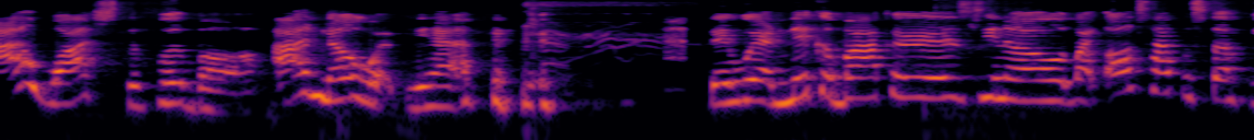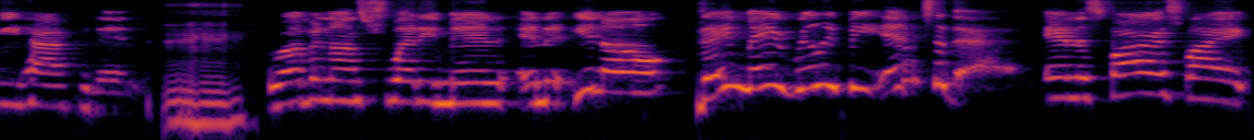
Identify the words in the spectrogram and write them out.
I watch the football. I know what be happening. they wear knickerbockers, you know, like all type of stuff be happening. hmm Rubbing on sweaty men, and you know they may really be into that. And as far as like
